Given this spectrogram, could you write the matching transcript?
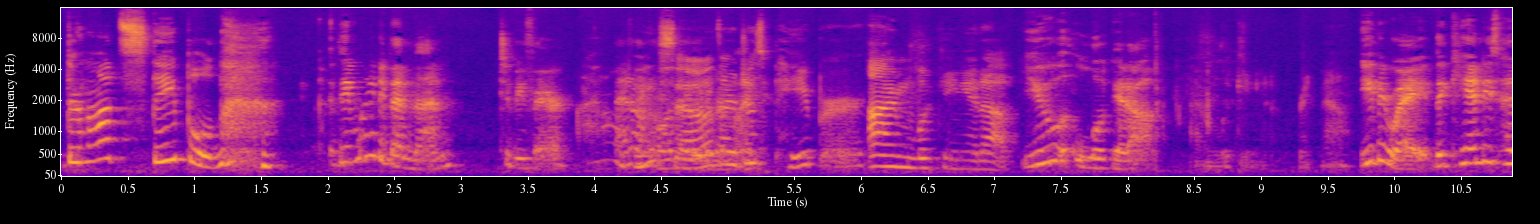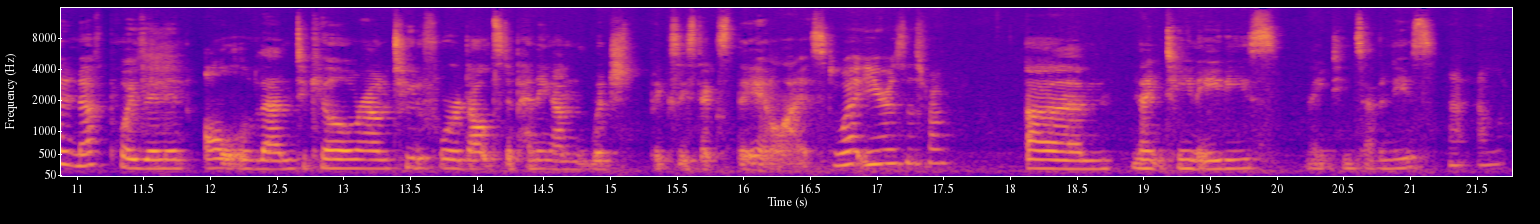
They're not stapled. they might have been then. To be fair, I don't, I don't think know what they so. They're like. just paper. I'm looking it up. you look it up. I'm looking it up right now. Either way, the candies had enough poison in all of them to kill around two to four adults, depending on which pixie sticks they analyzed. What year is this from? Um, 1980s, 1970s. I- I'm looking.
